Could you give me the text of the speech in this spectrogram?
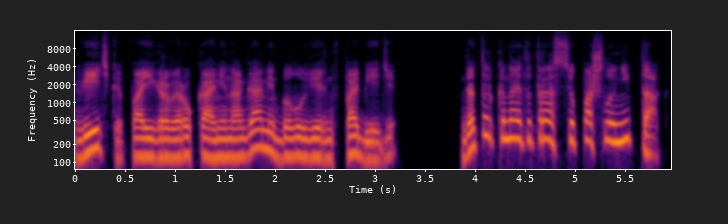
Витька, поигрывая руками и ногами, был уверен в победе. Да только на этот раз все пошло не так.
